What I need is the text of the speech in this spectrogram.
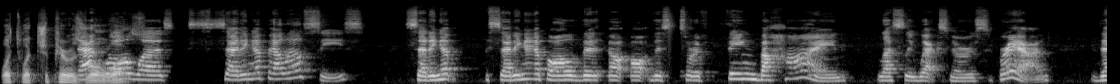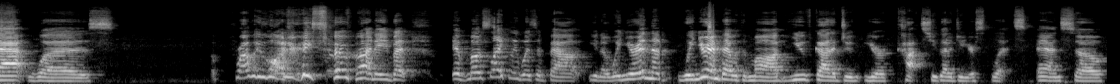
what, what Shapiro's that role, role was. was. setting up LLCs, setting up setting up all of the uh, all this sort of thing behind Leslie Wexner's brand that was probably laundering some money, but it most likely was about you know when you're in the when you're in bed with the mob, you've got to do your cuts, you got to do your splits, and so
